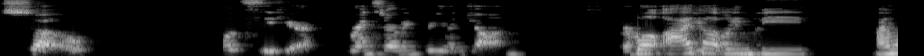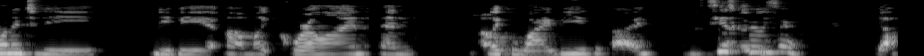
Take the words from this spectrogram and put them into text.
so let's see here. Brainstorming for you and John. Well, I thought we would be I wanted to be maybe um like Coraline and like Oh, Wybie the guy. He has Yeah, curly hair. Yeah.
